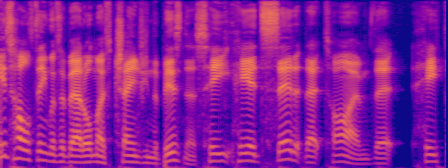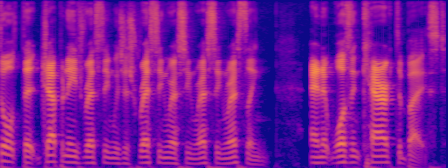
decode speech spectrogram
his whole thing was about almost changing the business. He he had said at that time that he thought that Japanese wrestling was just wrestling, wrestling, wrestling, wrestling, and it wasn't character based.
